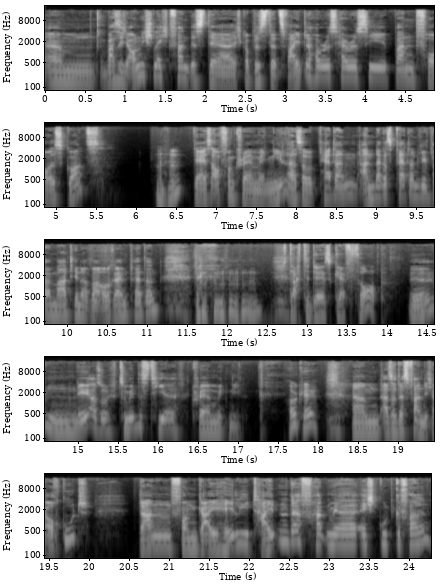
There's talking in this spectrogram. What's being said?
ähm, was ich auch nicht schlecht fand, ist der, ich glaube, das ist der zweite Horus Heresy Band False Gods. Der ist auch von Graham McNeil, also Pattern, anderes Pattern wie bei Martin, aber auch ein Pattern. Ich dachte, der ist Gav Thorpe. Äh, nee, also zumindest hier Graham McNeil. Okay. Ähm, also das fand ich auch gut. Dann von Guy Haley, Titan Death hat mir echt gut gefallen.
